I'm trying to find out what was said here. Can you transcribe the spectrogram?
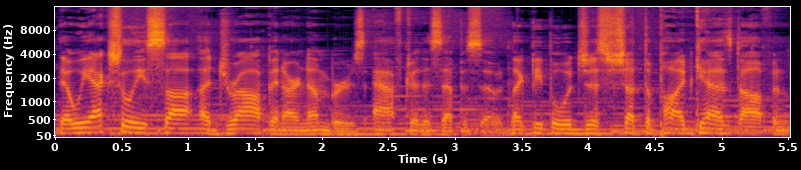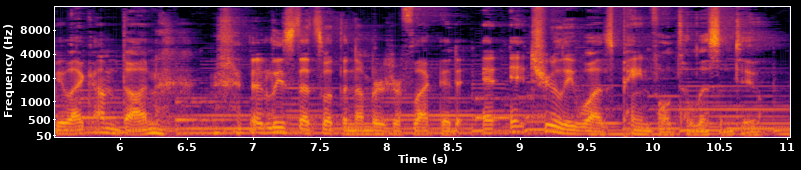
that we actually saw a drop in our numbers after this episode. Like people would just shut the podcast off and be like, I'm done. At least that's what the numbers reflected. It, it truly was painful to listen to.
